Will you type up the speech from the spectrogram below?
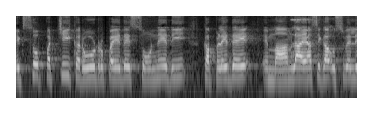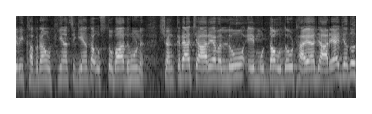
125 ਕਰੋੜ ਰੁਪਏ ਦੇ ਸੋਨੇ ਦੀ ਕਪੜੇ ਦੇ ਇਹ ਮਾਮਲਾ ਆਇਆ ਸੀਗਾ, ਉਸ ਵੇਲੇ ਵੀ ਖਬਰਾਂ ਉੱਠੀਆਂ ਸੀਗੀਆਂ, ਤਾਂ ਉਸ ਤੋਂ ਬਾਅਦ ਹੁਣ ਸ਼ੰਕਰਾਚਾਰਿਆ ਵੱਲੋਂ ਇਹ ਮੁੱਦਾ ਉਦੋਂ ਉਠਾਇਆ ਜਾ ਰਿਹਾ ਹੈ, ਜਦੋਂ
